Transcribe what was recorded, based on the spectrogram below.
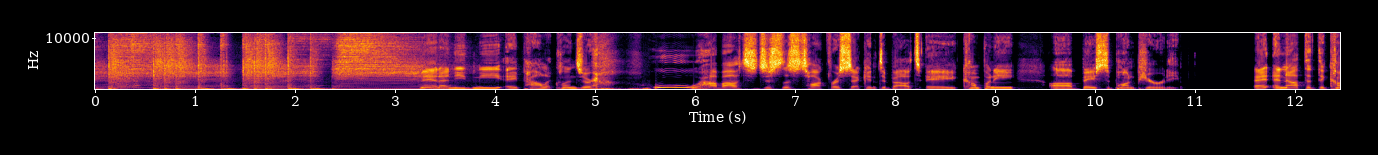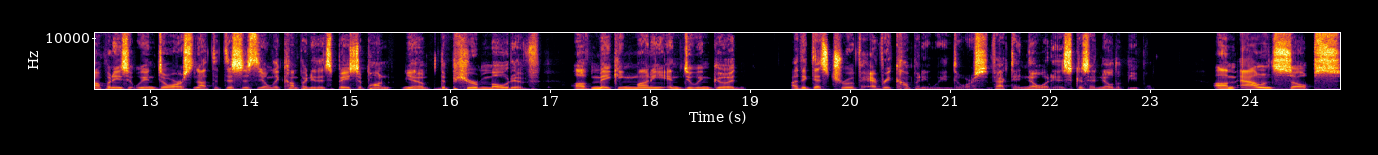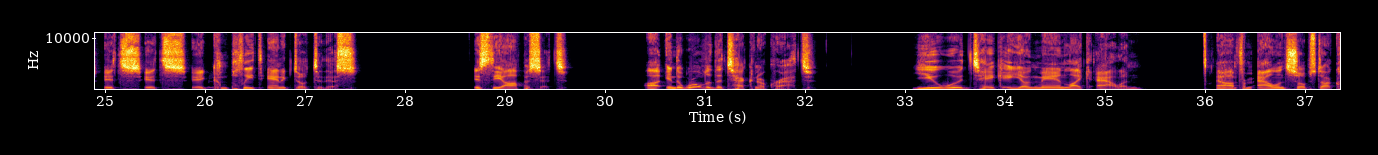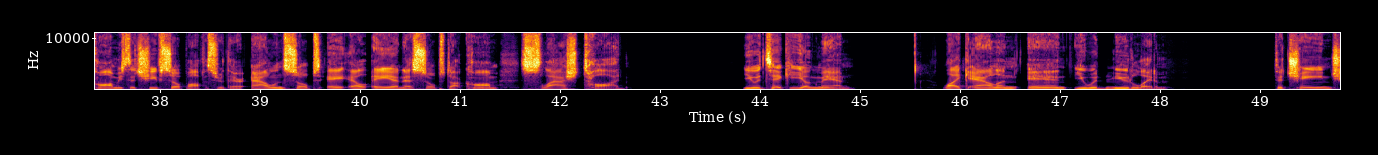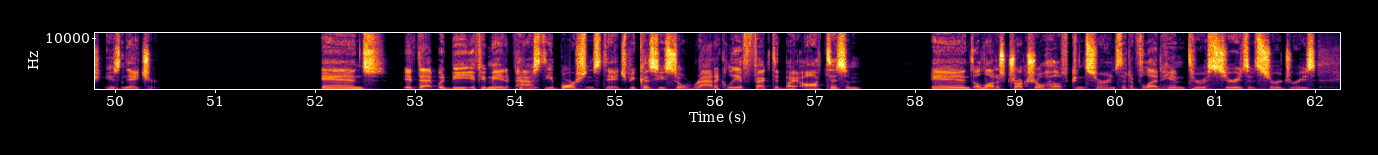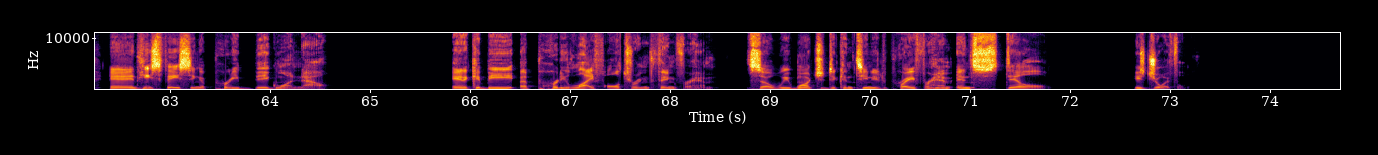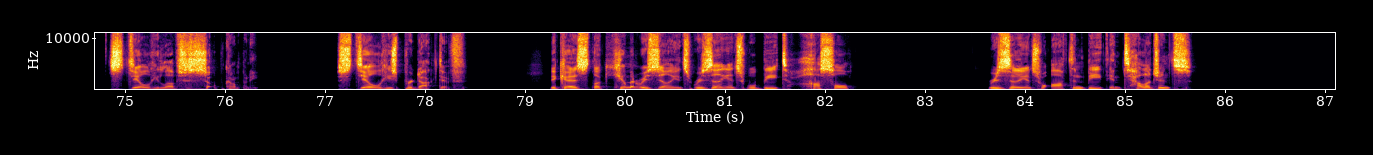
Man, I need me a palate cleanser. Woo, how about just let's talk for a second about a company uh, based upon purity. And, and not that the companies that we endorse, not that this is the only company that's based upon, you know, the pure motive of making money and doing good. I think that's true of every company we endorse. In fact, I know it is because I know the people. Um, Alan Soaps, it's, it's a complete anecdote to this. It's the opposite. Uh, in the world of the technocrat, you would take a young man like Alan uh, from alansoaps.com. He's the chief soap officer there. Alan Soaps, A L A N S soaps.com slash Todd. You would take a young man like Alan and you would mutilate him to change his nature. And if that would be if he made it past the abortion stage, because he's so radically affected by autism and a lot of structural health concerns that have led him through a series of surgeries. And he's facing a pretty big one now And it could be a pretty life altering thing for him. So we want you to continue to pray for him. And still, he's joyful. Still, he loves his soap company. Still, he's productive. Because look, human resilience, resilience will beat hustle. Resilience will often beat intelligence.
